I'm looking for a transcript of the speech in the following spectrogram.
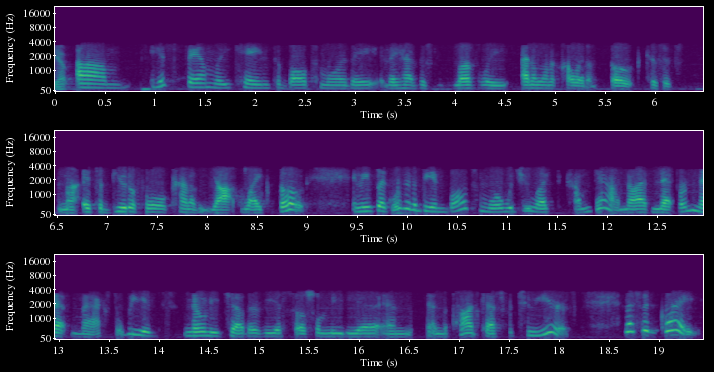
Yep. Um, his family came to Baltimore. They they have this lovely. I don't want to call it a boat because it's not. It's a beautiful kind of yacht like boat. And he's like, "We're going to be in Baltimore. Would you like to come down?" Now I've never met Max, but we had known each other via social media and and the podcast for two years. And I said, "Great."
